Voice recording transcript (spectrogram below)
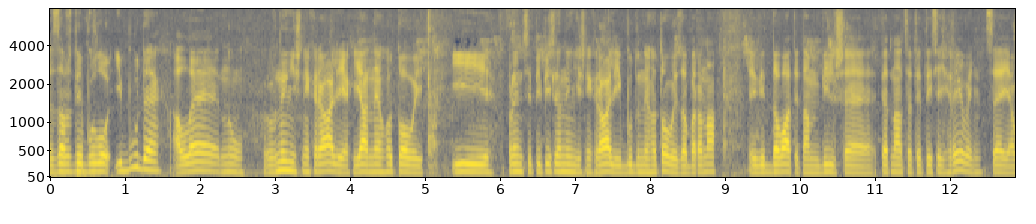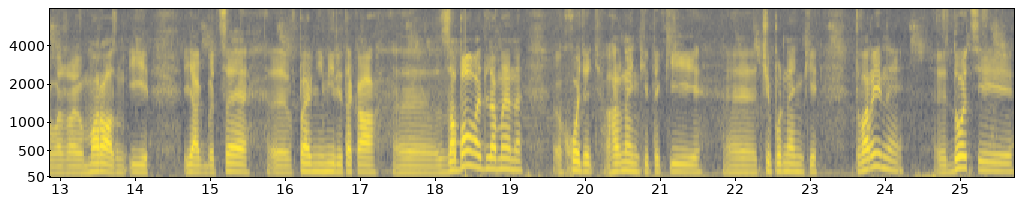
завжди було і буде. Але ну, в нинішніх реаліях я не готовий. І, в принципі, після нинішніх реалій буду не готовий за барана віддавати там більше 15 тисяч гривень. Це я вважаю маразм. І якби це е, в певній мірі така е, забава для мене. Ходять гарненькі такі е, чепурненькі тварини. Доці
